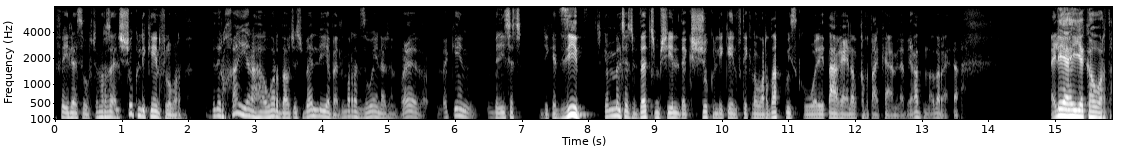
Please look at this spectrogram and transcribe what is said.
فيلسوف. تنرجع للشوك اللي كاين في الورد بدير خاي راها وردة وتتبان لي بعض المرات زوينة تنبغيها ولكن ملي تت- ملي كتزيد تكمل تتبدأ تمشي لذاك الشوك اللي كاين في ديك الورده puisque هو اللي طاغي على القبطة كاملة بغض النظر على عليها هي كورده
